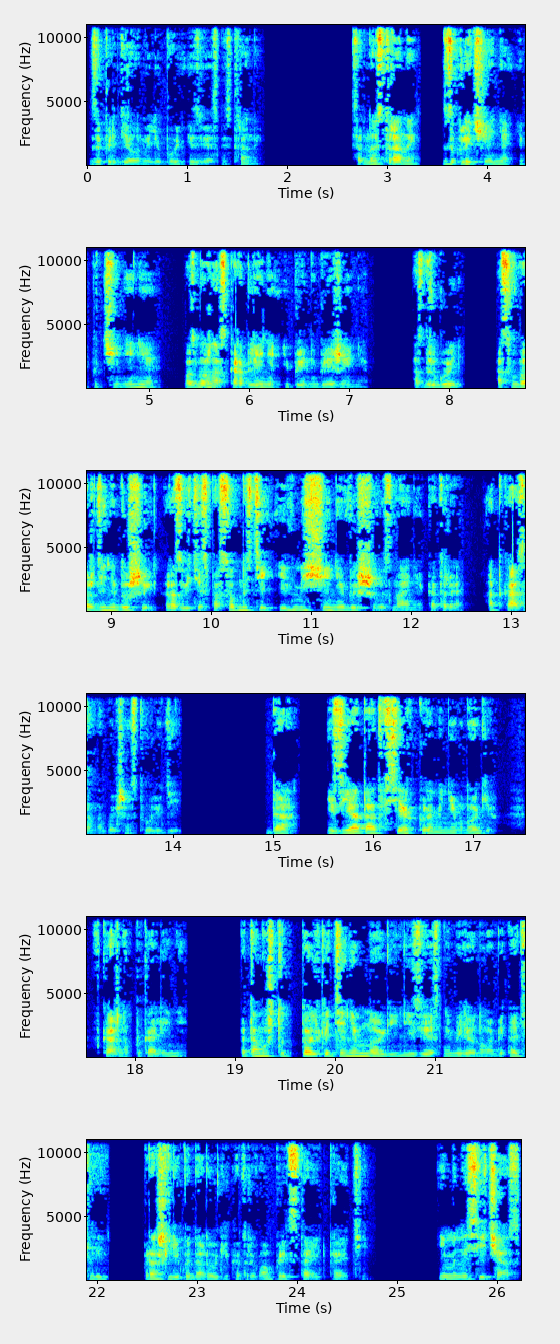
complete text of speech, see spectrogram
за пределами любой известной страны. С одной стороны, заключение и подчинение, возможно оскорбление и пренебрежение, а с другой освобождение души, развитие способностей и вмещение высшего знания, которое отказано большинству людей. Да, изъято от всех, кроме немногих, в каждом поколении, потому что только те немногие, неизвестные миллионам обитателей, прошли по дороге, которую вам предстоит пройти. Именно сейчас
